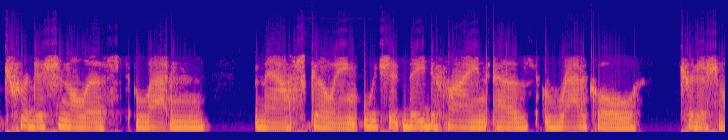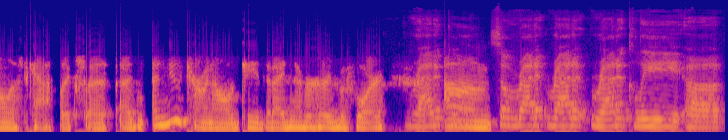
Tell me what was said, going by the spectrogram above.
traditionalist Latin mass going, which they define as radical traditionalist Catholics, a, a, a, new terminology that I'd never heard before. Radical. Um, so rad- rad- radically uh,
